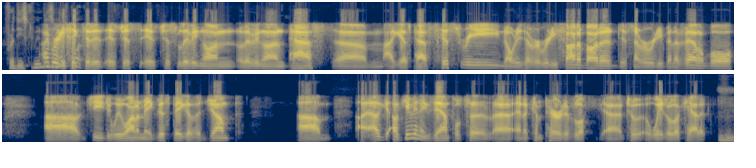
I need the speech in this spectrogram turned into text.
for these communities? I really think that it is just it's just living on living on past, um, I guess, past history. Nobody's ever really thought about it. It's never really been available. Uh, gee, do we want to make this big of a jump? Um, I'll, I'll give you an example to uh, and a comparative look uh, to a way to look at it. Mm-hmm.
